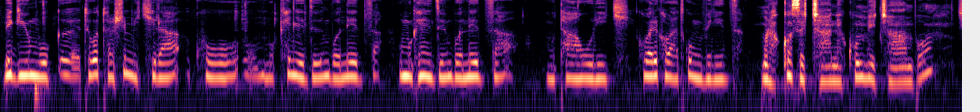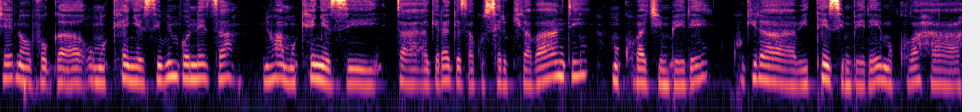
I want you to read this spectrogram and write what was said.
mbega iyo turashimikira ku mukenyezi w'imboneza umukenyezi w'imboneza mutahura kuba ariko batwumviriza murakoze cyane kumpa ijambo njye navuga umukenyezi w'imboneza ni wa mukenyezi agerageza guserukira abandi mu kubajya imbere kugira biteze imbere mu kubaha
